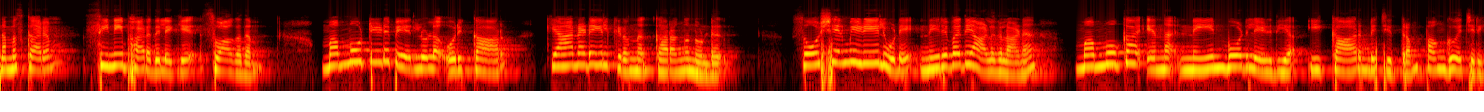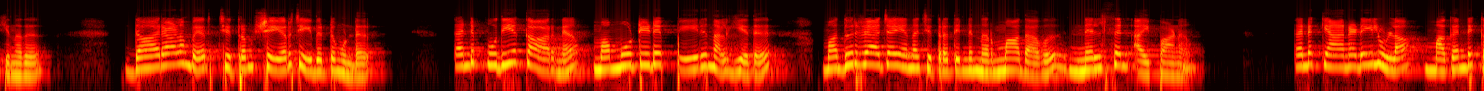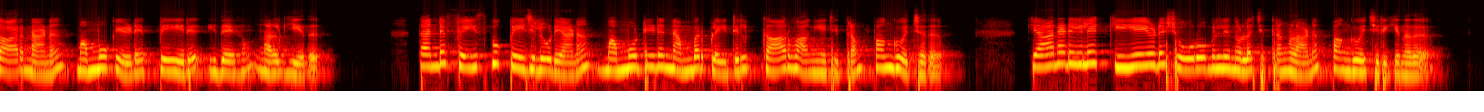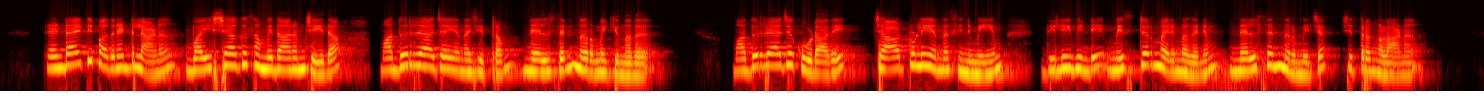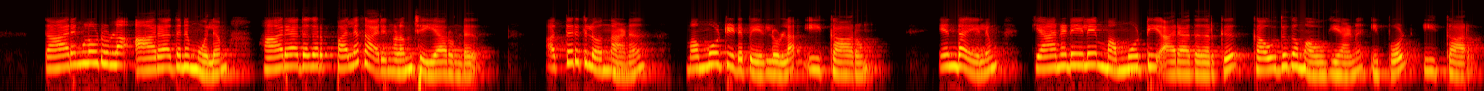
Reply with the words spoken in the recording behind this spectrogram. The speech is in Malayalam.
നമസ്കാരം. സിനി ഭാരതിലേക്ക് സ്വാഗതം. മമ്മൂട്ടിയുടെ പേരിലുള്ള ഒരു കാർ കാനഡയിൽ കിടന്ന് കറങ്ങുന്നുണ്ട്. സോഷ്യൽ മീഡിയയിലൂടെ നിരവധി ആളുകളാണ് മമ്മൂക്ക എന്ന നെയിൻ ബോർഡിൽ എഴുതിയ ഈ കാറിന്റെ ചിത്രം പങ്കുവച്ചിരിക്കുന്നത്. ധാരാളം പേർ ചിത്രം ഷെയർ ചെയ്തിട്ടുമുണ്ട്. തന്റെ പുതിയ കാറിന് മമ്മൂട്ടിയുടെ പേര് നൽകിയത് മധുരരാജ എന്ന ചിത്രത്തിന്റെ നിർമ്മാതാവ് നെൽസൺ ഐപ്പാണ്. തന്റെ കാനഡയിലുള്ള മകന്റെ കാറിനാണ് മമ്മൂക്കയുടെ പേര് ഇദ്ദേഹം നൽകിയത്. തന്റെ ഫേസ്ബുക്ക് പേജിലൂടെയാണ് മമ്മൂട്ടിയുടെ നമ്പർ പ്ലേറ്റിൽ കാർ വാങ്ങിയ ചിത്രം പങ്കുവച്ചത്. കാനഡയിലെ കിയയുടെ ഷോറൂമിൽ നിന്നുള്ള ചിത്രങ്ങളാണ് പങ്കുവച്ചിരിക്കുന്നത്. രണ്ടായിരത്തി പതിനെട്ടിലാണ് വൈശാഖ് സംവിധാനം ചെയ്ത മധുരരാജ എന്ന ചിത്രം നെൽസൺ നിർമ്മിക്കുന്നത്. മധുരരാജ കൂടാതെ ചാട്ടുളി എന്ന സിനിമയും ദിലീപിന്റെ മിസ്റ്റർ മരുമകനും നെൽസൺ നിർമ്മിച്ച ചിത്രങ്ങളാണ്. താരങ്ങളോടുള്ള ആരാധന മൂലം ആരാധകർ പല കാര്യങ്ങളും ചെയ്യാറുണ്ട്. അത്തരത്തിലൊന്നാണ് മമ്മൂട്ടിയുടെ പേരിലുള്ള ഈ കാറും. എന്തായാലും കാനഡയിലെ മമ്മൂട്ടി ആരാധകർക്ക് കൗതുകമാവുകയാണ് ഇപ്പോൾ ഈ കാർ.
